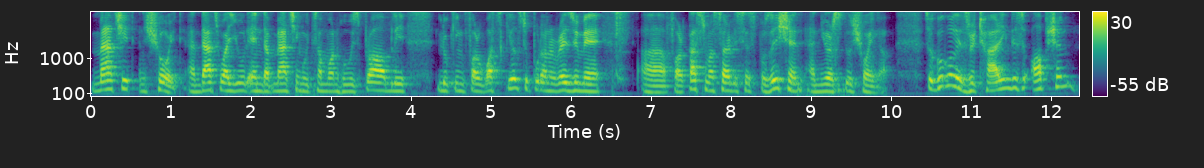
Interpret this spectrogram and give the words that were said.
match it and show it. And that's why you would end up matching with someone who is probably looking for what skills to put on a resume uh, for customer services position and you're still showing up. So google is retiring this option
